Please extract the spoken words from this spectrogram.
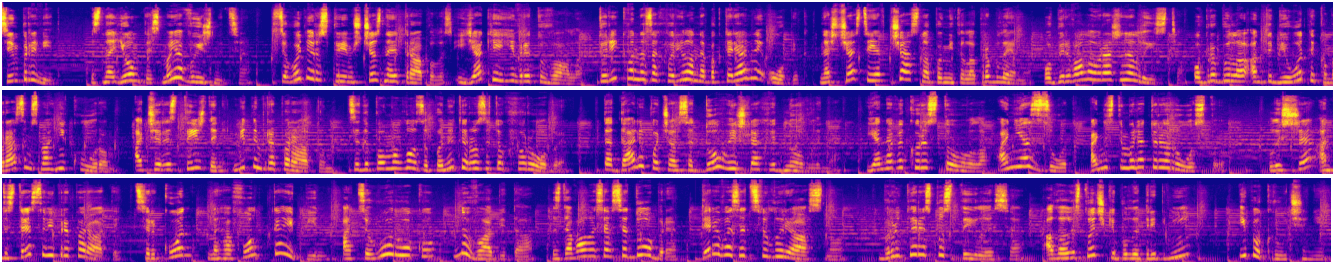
Всім привіт! Знайомтесь, моя вижниця. Сьогодні розповім, що з нею трапилось і як я її врятувала. Торік вона захворіла на бактеріальний опік. На щастя, я вчасно помітила проблему. Обірвала уражене листя, обробила антибіотиком разом з магнікуром, а через тиждень мідним препаратом. Це допомогло зупинити розвиток хвороби. Та далі почався довгий шлях відновлення. Я не використовувала ані азот, ані стимулятори росту, лише антистресові препарати циркон, мегафол та епін. А цього року нова біда. Здавалося, все добре. Дерево зацвіло рясно, бруньки розпустилися, але листочки були дрібні і покручені.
